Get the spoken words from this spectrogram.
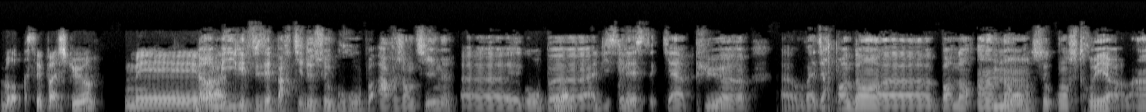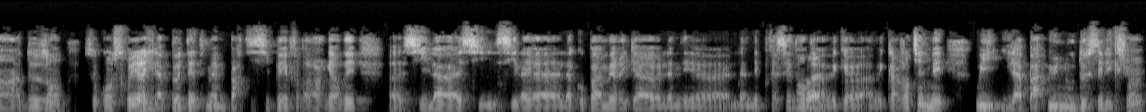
Bon, c'est pas sûr, mais Non, voilà. mais il faisait partie de ce groupe Argentine, euh, groupe euh, Albiceleste, qui a pu, euh, euh, on va dire pendant euh, pendant un an se construire, un à deux ans se construire. Il a peut-être même participé. Il faudra regarder euh, s'il a si s'il a la Copa América l'année l'année précédente Ouais. avec euh, avec l'Argentine. Mais oui, il a pas une ou deux sélections.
